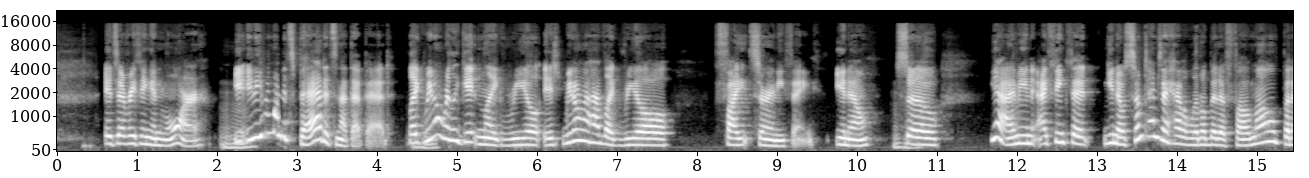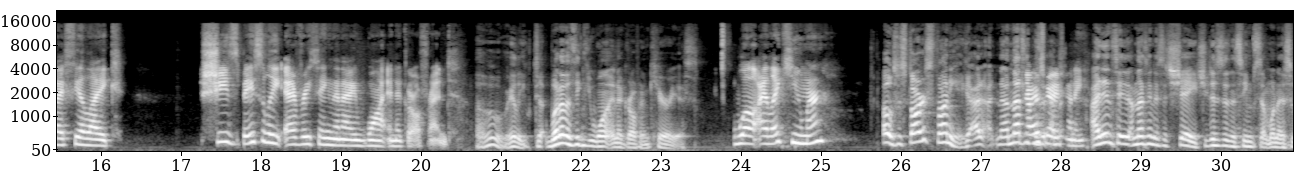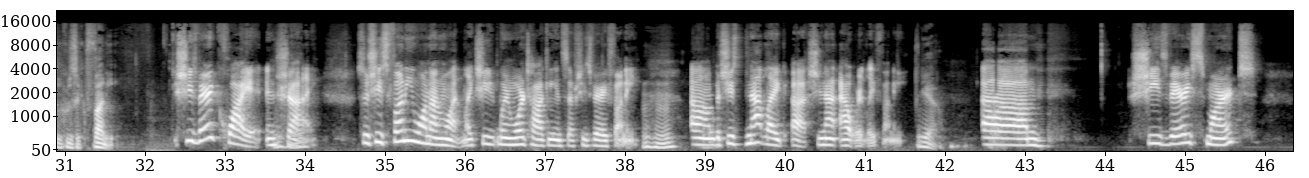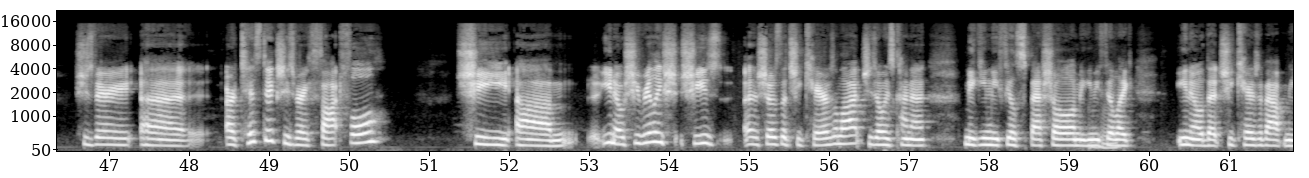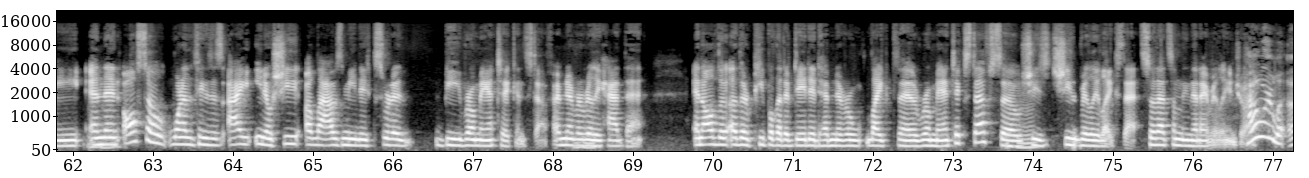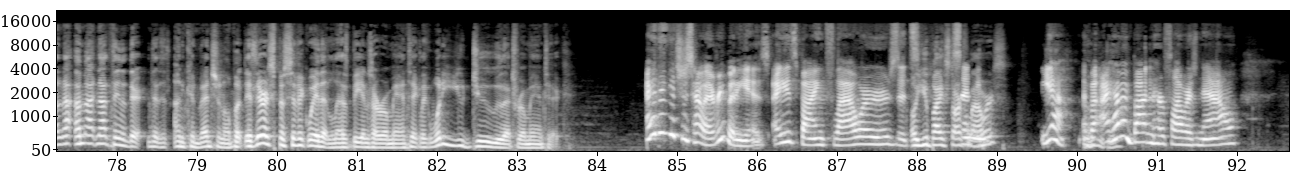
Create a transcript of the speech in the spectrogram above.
it's everything and more. Mm-hmm. E- And even when it's bad, it's not that bad. Like we mm-hmm. don't really get in like real ish. We don't have like real fights or anything, you know. Mm-hmm. So yeah, I mean, I think that you know sometimes I have a little bit of FOMO, but I feel like she's basically everything that I want in a girlfriend. Oh, really? What are the things you want in a girlfriend? I'm curious. Well, I like humor. Oh, so Star's funny. I, I'm not. Star's very I'm- funny. I didn't say. I'm not saying this is shade. She just doesn't seem someone who's, who's like funny. she's very quiet and shy. So she's funny one on one. Like she when we're talking and stuff, she's very funny. Um, but she's not like us. She's not outwardly funny. Yeah. Um, she's very smart. She's very uh, artistic. She's very thoughtful. She, um, you know, she really sh- she's uh, shows that she cares a lot. She's always kind of making me feel special, making me feel like, you know, that she cares about me. And then also one of the things is I, you know, she allows me to sort of be romantic and stuff. I've never really had that and all the other people that have dated have never liked the romantic stuff. So mm-hmm. she's she really likes that. So that's something that i really enjoy. How are I'm not, I'm not saying that they're, that it's unconventional, but is there a specific way that lesbians are romantic? Like, what do you do that's romantic? i think it's just how everybody is. I it's buying flowers. It's Oh, you buy star Sending- flowers? yeah but oh, i haven't bought her flowers now.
